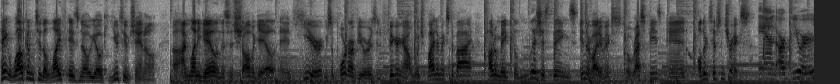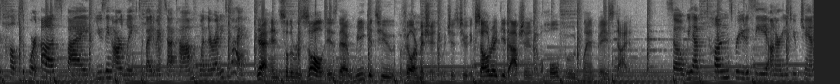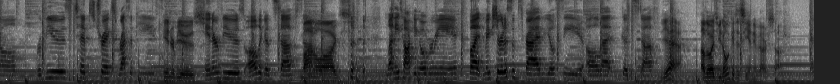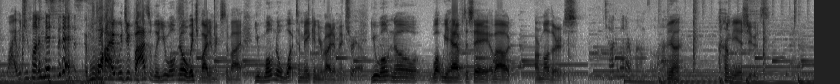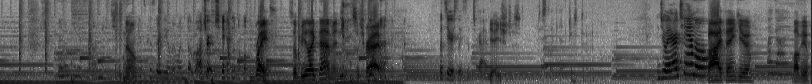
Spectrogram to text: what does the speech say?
Hey, welcome to the Life is No Yoke YouTube channel. Uh, I'm Lenny Gale and this is Shalva Gale and here we support our viewers in figuring out which Vitamix to buy, how to make delicious things in their Vitamix, so recipes and other tips and tricks. And our viewers help support us by using our link to Vitamix.com when they're ready to buy. Yeah, and so the result is that we get to fulfill our mission, which is to accelerate the adoption of a whole food plant-based diet. So we have tons for you to see on our YouTube channel. Reviews, tips, tricks, recipes, Interviews, interviews, all the good stuff. So- monologues. Lenny talking over me. But make sure to subscribe. You'll see all that good stuff. yeah, otherwise you don't get to see any of our stuff. And why would you want to miss this? Why would you possibly? You won't know which Vitamix to buy. You won't know what to make in your Vitamix. True. You won't know what we have to say about our mothers. We talk about our moms a lot. Yeah. Mommy issues. I don't think it's mommy issues. No? I think it's because they're the only ones that watch our channel. Right. So be like them and subscribe. But seriously, subscribe. yeah, you should just Just click it. just do it. Enjoy our channel. Bye, thank you. Bye guys. Love you.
